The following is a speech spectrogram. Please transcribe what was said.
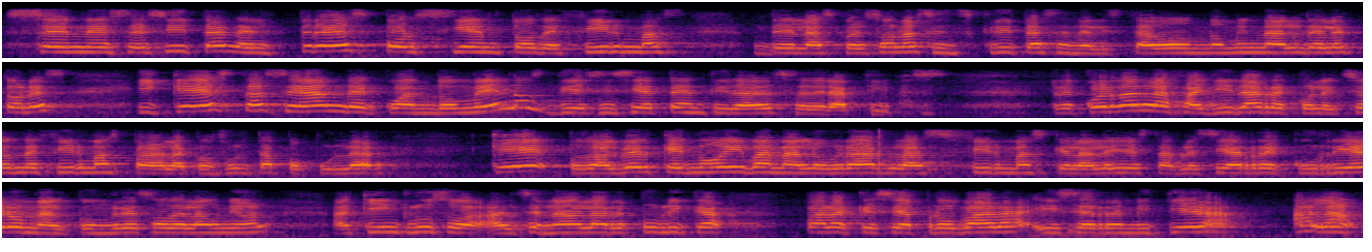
se necesitan el 3% de firmas de las personas inscritas en el listado nominal de electores y que éstas sean de cuando menos 17 entidades federativas. ¿Recuerdan la fallida recolección de firmas para la consulta popular que, pues al ver que no iban a lograr las firmas que la ley establecía, recurrieron al Congreso de la Unión, aquí incluso al Senado de la República, para que se aprobara y se remitiera a la,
